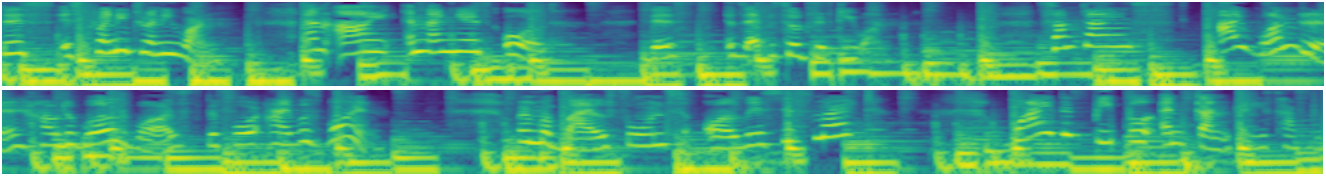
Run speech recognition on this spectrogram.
This is 2021, and I am 9 years old. This is episode 51. Sometimes I wonder how the world was before I was born. Were mobile phones always this smart? Why did people and countries have to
